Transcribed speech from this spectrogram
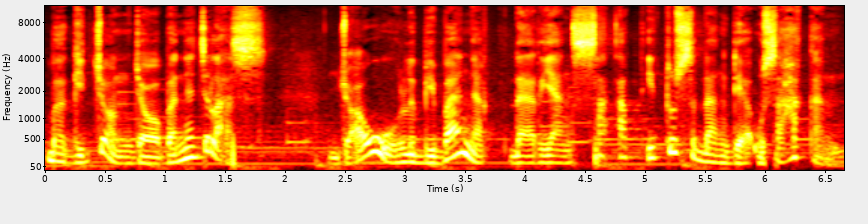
Bagi John, jawabannya jelas. Jauh lebih banyak dari yang saat itu sedang dia usahakan.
